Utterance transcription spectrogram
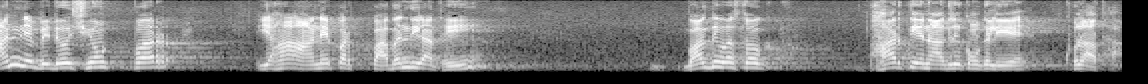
अन्य विदेशियों पर यहाँ आने पर पाबंदियाँ थी व्लादिवोस्तोक भारतीय नागरिकों के लिए खुला था।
